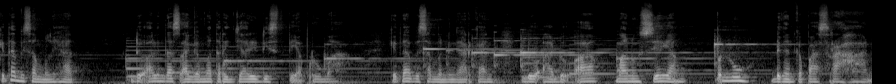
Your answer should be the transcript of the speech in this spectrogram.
kita bisa melihat doa lintas agama terjadi di setiap rumah. Kita bisa mendengarkan doa-doa manusia yang penuh dengan kepasrahan.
